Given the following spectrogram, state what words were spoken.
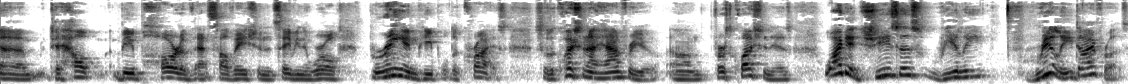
um, to help be a part of that salvation and saving the world, bringing people to Christ. So the question I have for you, um, first question is, why did Jesus really, really die for us?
